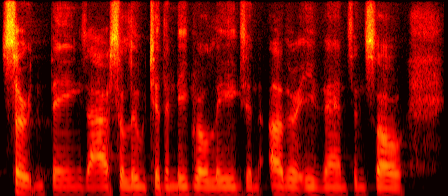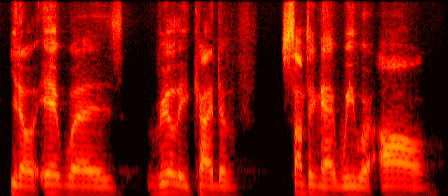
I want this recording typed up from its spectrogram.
certain things, our salute to the Negro Leagues and other events. And so, you know, it was really kind of something that we were all,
